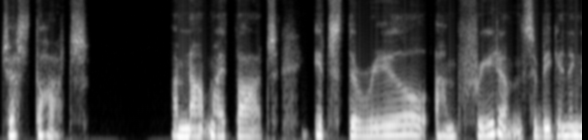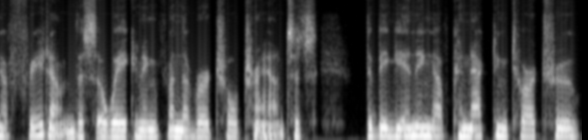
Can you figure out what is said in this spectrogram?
just thoughts. I'm not my thoughts. It's the real um, freedom. It's the beginning of freedom, this awakening from the virtual trance. It's the beginning of connecting to our true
